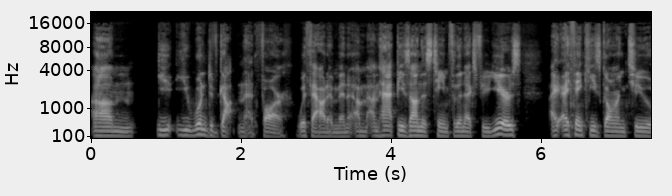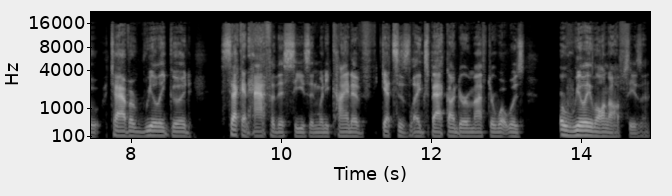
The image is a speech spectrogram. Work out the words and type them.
Um, you you wouldn't have gotten that far without him. And I'm I'm happy he's on this team for the next few years. I, I think he's going to to have a really good second half of this season when he kind of gets his legs back under him after what was a really long off season.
